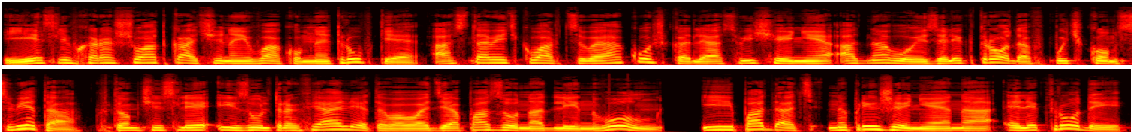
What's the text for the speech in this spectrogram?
Если в хорошо откачанной вакуумной трубке оставить кварцевое окошко для освещения одного из электродов пучком света, в том числе из ультрафиолетового диапазона длин волн, и подать напряжение на электроды,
